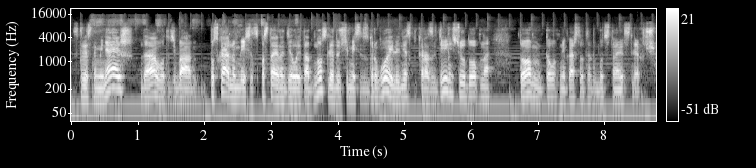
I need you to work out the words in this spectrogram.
соответственно, меняешь, да, вот у тебя, пускай оно месяц постоянно делает одно, следующий месяц другое, или несколько раз в день, если удобно, то, то вот, мне кажется, вот это будет становиться легче.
